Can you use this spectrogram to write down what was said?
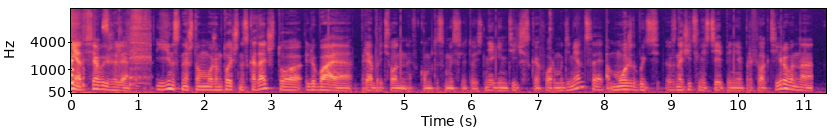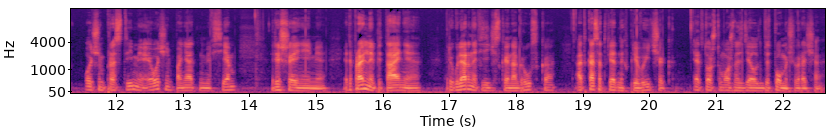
Нет, все выжили. Единственное, что мы можем точно сказать, что любая приобретенная в каком-то смысле, то есть не генетическая форма деменции, может быть в значительной степени профилактирована очень простыми и очень понятными всем решениями. Это правильное питание, регулярная физическая нагрузка, отказ от вредных привычек. Это то, что можно сделать без помощи врача.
